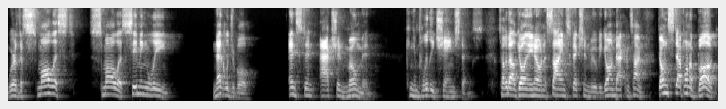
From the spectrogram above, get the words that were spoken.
where the smallest, smallest, seemingly negligible instant action moment can completely change things. Talk about going, you know, in a science fiction movie, going back in time. Don't step on a bug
